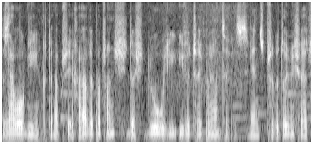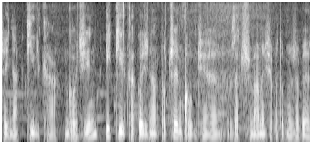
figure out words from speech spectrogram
załogi, która przyjechała wypocząć dość długi i wyczerpujący rejs, więc przygotujmy się raczej na kilka godzin i kilka godzin odpoczynku, gdzie zatrzymamy się po to, żeby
